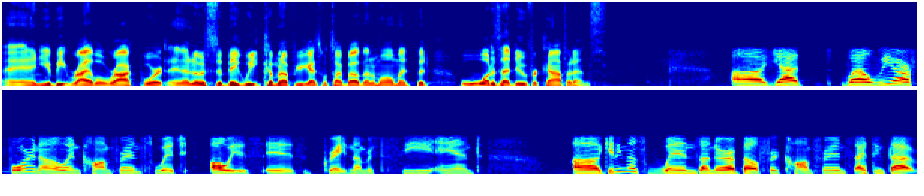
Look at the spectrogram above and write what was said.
and you beat rival Rockport. And I know it's a big week coming up for you guys. We'll talk about that in a moment. But what does that do for confidence? Uh, yeah. Well, we are four and zero oh in conference, which always is great numbers to see. And uh, getting those wins under our belt for conference, I think that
